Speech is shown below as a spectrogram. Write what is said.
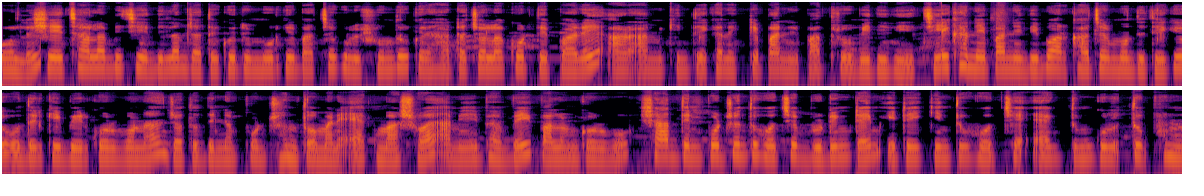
বলে সেই ছালা বিছিয়ে দিলাম যাতে করে মুরগির বাচ্চাগুলো সুন্দর করে হাঁটাচলা করতে পারে। আর আমি কিন্তু এখানে একটি পানির পাত্র বেঁধে দিয়েছি। এখানে পানি দিব আর খাঁচার মধ্যে থেকে ওদেরকে বের করব না। যতদিন না পর্যন্ত মানে এক মাস হয়, আমি এইভাবেই পালন করব। সাত দিন পর্যন্ত হচ্ছে ব্রুডিং টাইম এটাই কিন্তু হচ্ছে একদম গুরুত্বপূর্ণ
